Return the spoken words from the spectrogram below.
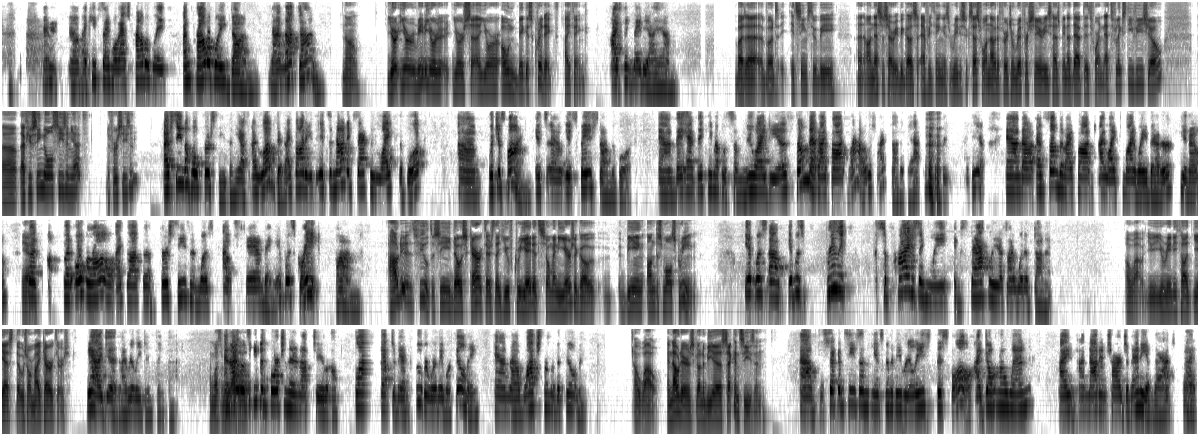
and uh, I keep saying, "Well, that's probably I'm probably done." Now I'm not done. No, you're you're really your your uh, your own biggest critic, I think. I think maybe I am. But uh, but it seems to be uh, unnecessary because everything is really successful. And now the Virgin River series has been adapted for a Netflix TV show. Uh, have you seen the whole season yet? The first season? I've seen the whole first season. Yes, I loved it. I thought it, it's not exactly like the book, um, which is fine. It's uh, it's based on the book and they had they came up with some new ideas some that i thought wow i wish i'd thought of that. That's a pretty idea. And uh, and some that i thought i liked my way better you know? Yeah. but but overall i thought the first season was outstanding. It was great fun. How did it feel to see those characters that you've created so many years ago being on the small screen? It was uh, it was really surprisingly exactly as I would have done it. Oh wow, you you really thought yes, those are my characters. Yeah, I did. I really did think that. It must have been. And I was even fortunate enough to uh, fly up to Vancouver where they were filming and uh, watch some of the filming. Oh wow! And now there's going to be a second season. Uh, the second season is going to be released this fall. I don't know when I, I'm not in charge of any of that. I,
